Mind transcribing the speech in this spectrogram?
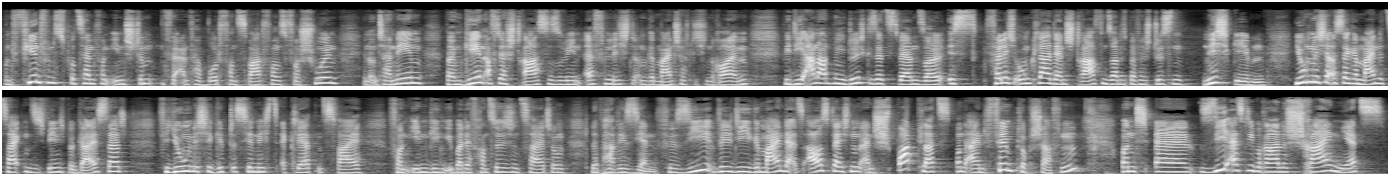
und 54 Prozent von ihnen stimmten für ein Verbot von Smartphones vor Schulen, in Unternehmen, beim Gehen auf der Straße sowie in öffentlichen und gemeinschaftlichen Räumen. Wie die Anordnung durchgesetzt werden soll, ist völlig unklar, denn Strafen Strafen soll es bei Verstößen nicht geben. Jugendliche aus der Gemeinde zeigten sich wenig begeistert. Für Jugendliche gibt es hier nichts, erklärten zwei von ihnen gegenüber der französischen Zeitung Le Parisien. Für sie will die Gemeinde als Ausgleich nun einen Sportplatz und einen Filmclub schaffen. Und äh, sie als Liberale schreien jetzt,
